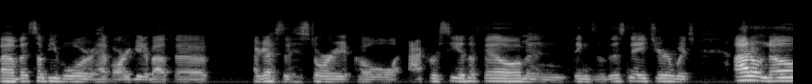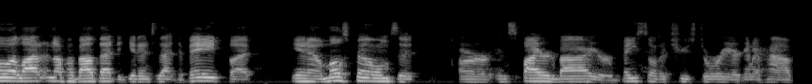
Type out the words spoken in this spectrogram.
uh, but some people have argued about the, I guess, the historical accuracy of the film and things of this nature, which I don't know a lot enough about that to get into that debate. But you know, most films that are inspired by or based on a true story are going to have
